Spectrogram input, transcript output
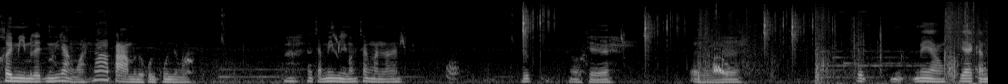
เคยมีเมล็ดนี้อย่างวะหน้าตามันดูคุ้นๆจังวะอะน่าจะไม่มีมั้งช่างมันแล้วกันโอเคเออ ไม่เอาแยกกัน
